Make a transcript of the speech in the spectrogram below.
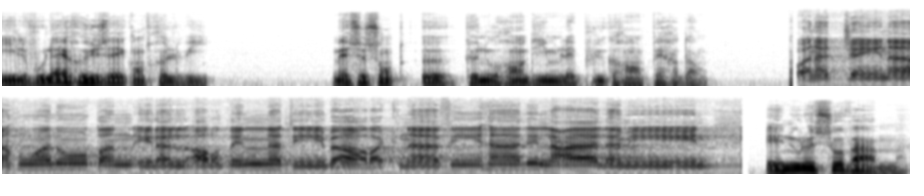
Ils voulaient ruser contre lui, mais ce sont eux que nous rendîmes les plus grands perdants. Et nous le sauvâmes,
